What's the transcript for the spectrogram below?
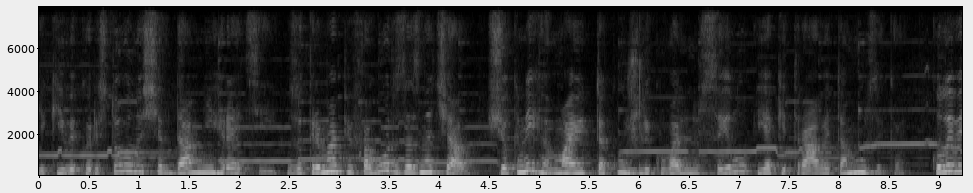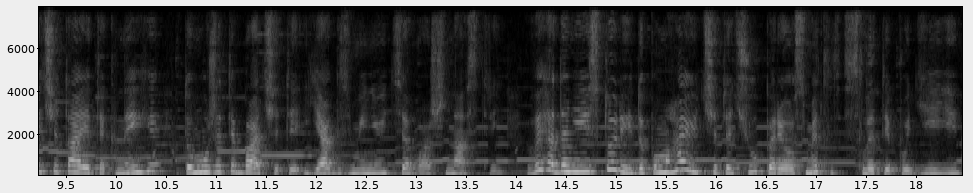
які використовували ще в давній Греції. Зокрема, Піфагор зазначав, що книги мають таку ж лікувальну силу, як і трави та музика. Коли ви читаєте книги, то можете бачити, як змінюється ваш настрій. Вигадані історії допомагають читачу переосмислити події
